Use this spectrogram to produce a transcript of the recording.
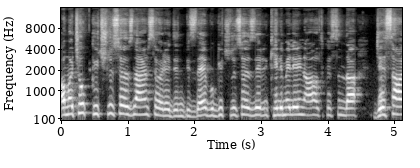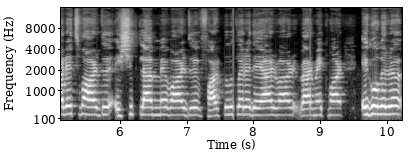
Ama çok güçlü sözler söyledin bize. Bu güçlü sözlerin, kelimelerin arkasında cesaret vardı, eşitlenme vardı, farklılıklara değer var, vermek var, egoları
